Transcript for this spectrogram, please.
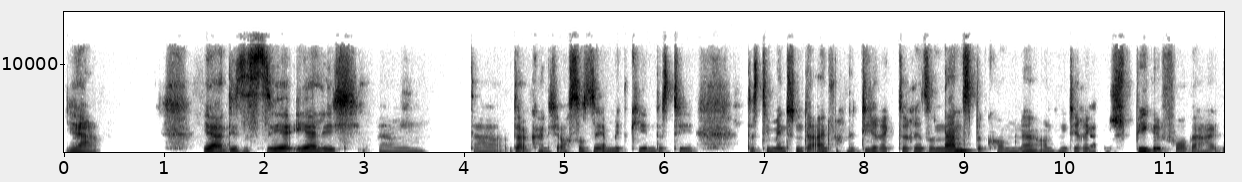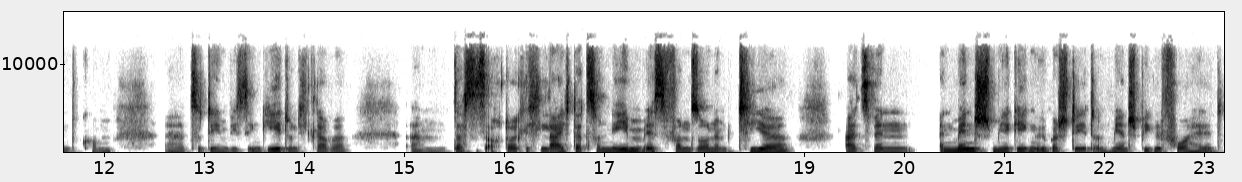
Ja, ja, dieses sehr ehrlich. Ähm da, da kann ich auch so sehr mitgehen, dass die, dass die Menschen da einfach eine direkte Resonanz bekommen ne? und einen direkten ja. Spiegel vorgehalten bekommen äh, zu dem, wie es ihnen geht. Und ich glaube, ähm, dass es auch deutlich leichter zu nehmen ist von so einem Tier, als wenn ein Mensch mir gegenübersteht und mir einen Spiegel vorhält.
